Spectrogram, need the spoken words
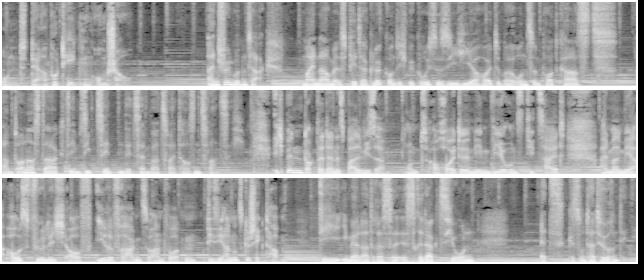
und der Apothekenumschau. Einen schönen guten Tag. Mein Name ist Peter Glück und ich begrüße Sie hier heute bei uns im Podcast am Donnerstag, dem 17. Dezember 2020. Ich bin Dr. Dennis Ballwieser und auch heute nehmen wir uns die Zeit, einmal mehr ausführlich auf Ihre Fragen zu antworten, die Sie an uns geschickt haben. Die E-Mail-Adresse ist redaktion.gesundheithören.de.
